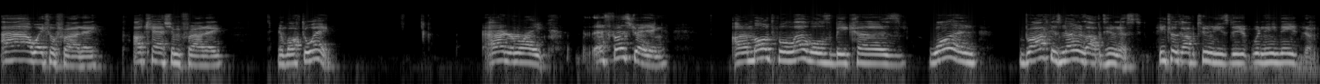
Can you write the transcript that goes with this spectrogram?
I'll wait till Friday. I'll cash him Friday. And walked away. And I'm like, that's frustrating on multiple levels because one, Brock is known as opportunist. He took opportunities to, when he needed them,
